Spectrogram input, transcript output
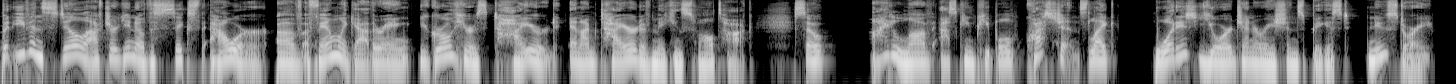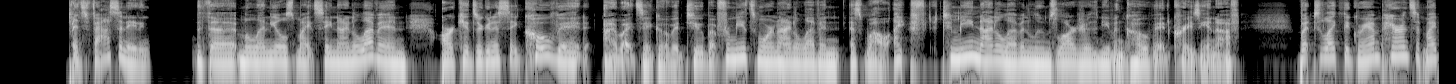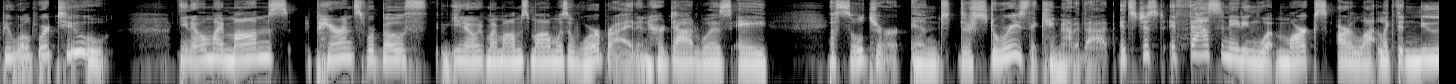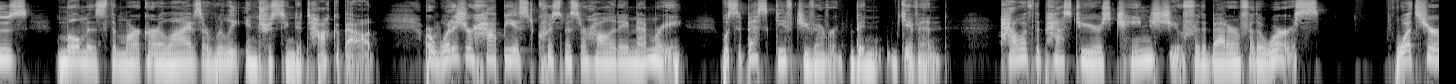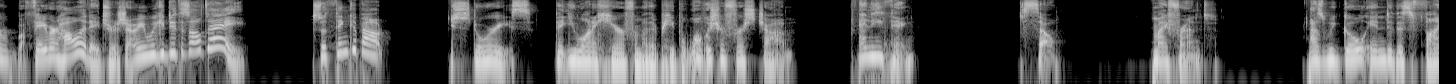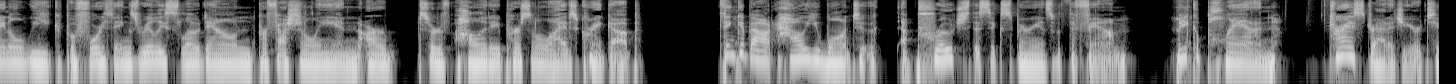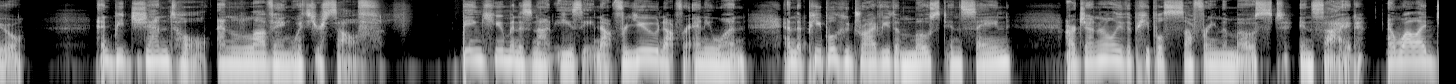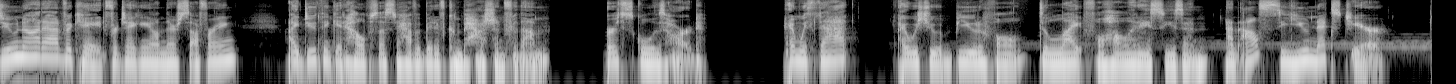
But even still, after, you know, the sixth hour of a family gathering, your girl here is tired and I'm tired of making small talk. So I love asking people questions like, what is your generation's biggest news story? It's fascinating the millennials might say 9 11. Our kids are going to say COVID. I might say COVID too, but for me, it's more 9 11 as well. I, to me, 9 11 looms larger than even COVID, crazy enough. But to like the grandparents, it might be World War II. You know, my mom's parents were both, you know, my mom's mom was a war bride and her dad was a a soldier and there's stories that came out of that. It's just fascinating what marks our life, like the news moments that mark our lives are really interesting to talk about. Or what is your happiest Christmas or holiday memory? What's the best gift you've ever been given? How have the past two years changed you for the better and for the worse? What's your favorite holiday tradition? I mean, we could do this all day. So think about stories that you want to hear from other people. What was your first job? Anything. So, my friend, as we go into this final week before things really slow down professionally and our sort of holiday personal lives crank up, think about how you want to approach this experience with the fam. Make a plan, try a strategy or two, and be gentle and loving with yourself. Being human is not easy, not for you, not for anyone. And the people who drive you the most insane are generally the people suffering the most inside. And while I do not advocate for taking on their suffering, I do think it helps us to have a bit of compassion for them. Earth school is hard. And with that, I wish you a beautiful, delightful holiday season. And I'll see you next year.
